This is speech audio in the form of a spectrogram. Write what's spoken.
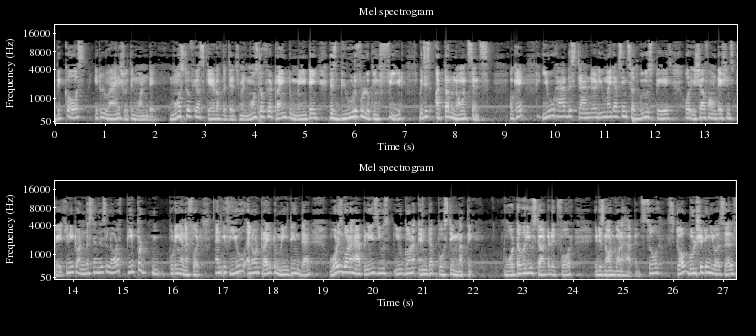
Because it will vanish within one day most of you are scared of the judgment most of you are trying to maintain this beautiful looking feed which is utter nonsense okay? You have the standard. You might have seen sadhguru's page or isha foundation's page. You need to understand there's a lot of people putting an effort. And if you alone try to maintain that what is going to happen is you you're going to end up posting nothing. Whatever you started it for it is not going to happen. So stop bullshitting yourself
